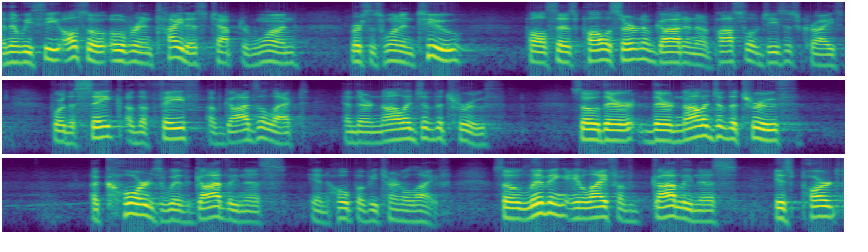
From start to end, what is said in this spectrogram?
And then we see also over in Titus chapter 1, verses 1 and 2, Paul says, Paul, a servant of God and an apostle of Jesus Christ, for the sake of the faith of God's elect and their knowledge of the truth. So their, their knowledge of the truth accords with godliness in hope of eternal life. So living a life of godliness is part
